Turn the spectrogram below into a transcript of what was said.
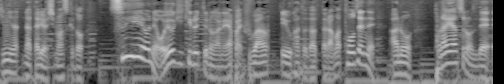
気になったりはしますけど、水泳をね、泳ぎ切るっていうのがね、やっぱり不安っていう方だったら、まあ、当然ね、あの、トライアスロンで、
